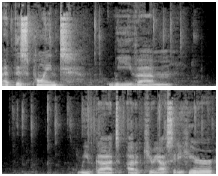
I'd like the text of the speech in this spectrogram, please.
at this point, we've um, we've got out of curiosity here.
